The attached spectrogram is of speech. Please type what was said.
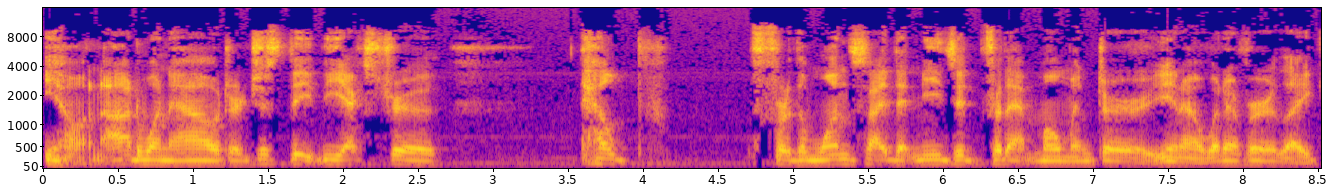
you know, an odd one out, or just the the extra help for the one side that needs it for that moment, or you know, whatever. Like,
